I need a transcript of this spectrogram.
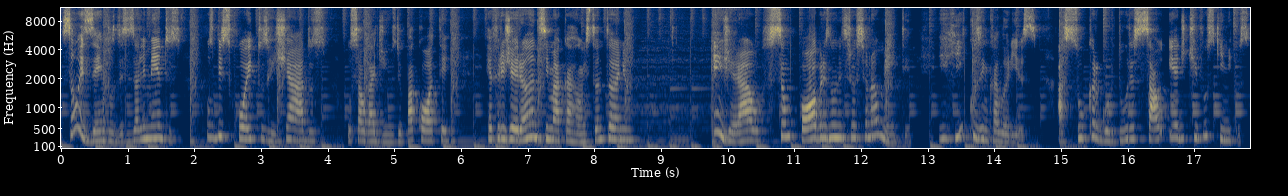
São exemplos desses alimentos os biscoitos recheados, os salgadinhos de pacote, refrigerantes e macarrão instantâneo. Em geral, são pobres nutricionalmente e ricos em calorias, açúcar, gorduras, sal e aditivos químicos,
